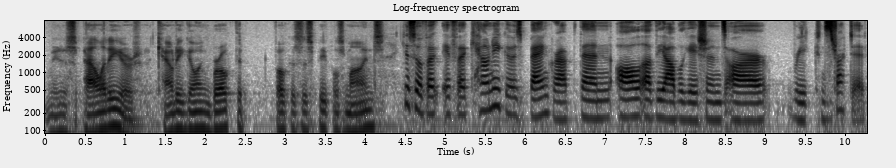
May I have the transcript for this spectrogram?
municipality or county going broke that focuses people's minds? Yeah, so if a, if a county goes bankrupt, then all of the obligations are reconstructed.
